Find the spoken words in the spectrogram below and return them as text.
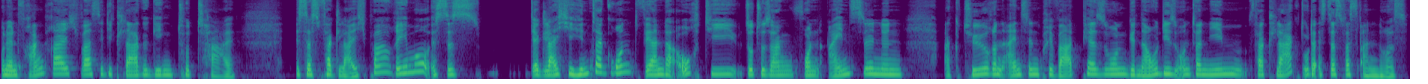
Und in Frankreich war es ja die Klage gegen Total. Ist das vergleichbar, Remo? Ist es der gleiche Hintergrund? Werden da auch die sozusagen von einzelnen Akteuren, einzelnen Privatpersonen genau diese Unternehmen verklagt oder ist das was anderes?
